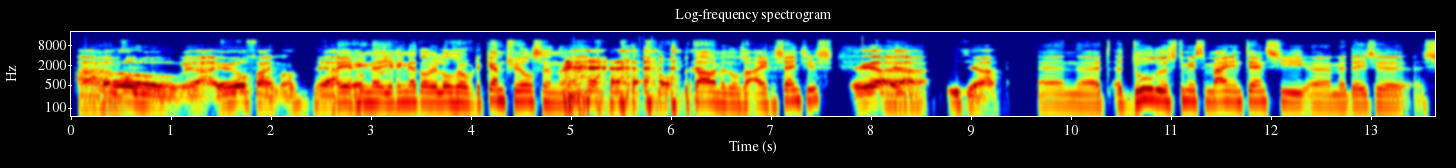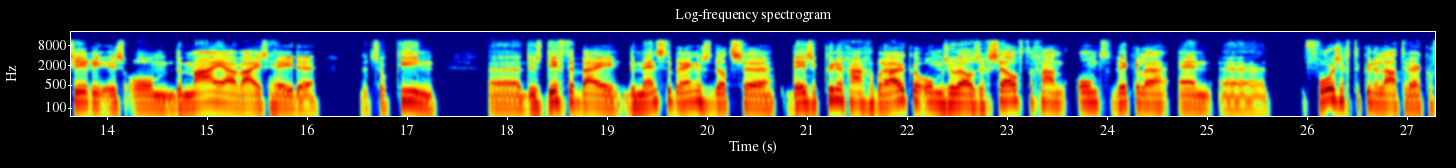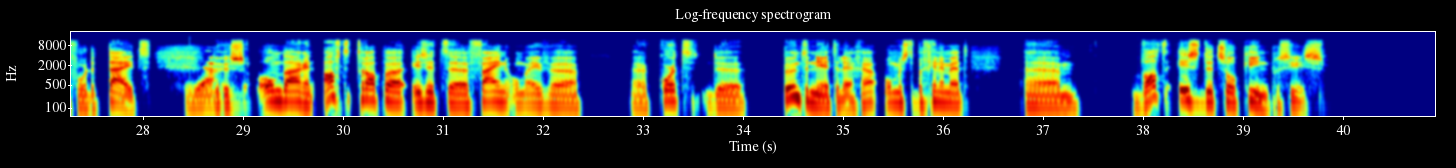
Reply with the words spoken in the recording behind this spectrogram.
Oh, ja, heel fijn, man. Ja, je, ging net, je ging net alweer los over de chemtrails en we mogen betalen met onze eigen centjes. ja, ja, precies, ja. En eh, het, het doel dus, tenminste mijn intentie eh, met deze serie is om de Maya-wijsheden, de Tzolk'in, eh, dus dichter bij de mens te brengen, zodat ze deze kunnen gaan gebruiken om zowel zichzelf te gaan ontwikkelen en voor zich te kunnen laten werken voor de tijd. ja. Dus om daarin af te trappen is het fijn om even kort de punten neer te leggen. Om eens te beginnen met, ehm, wat is de Tzolk'in precies?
